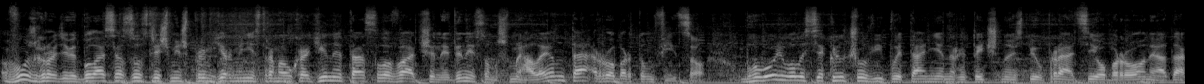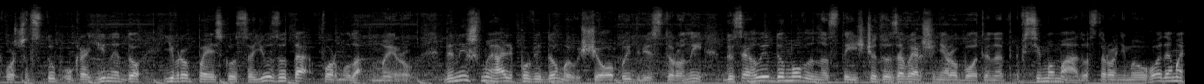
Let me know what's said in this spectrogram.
В Ужгороді відбулася зустріч між прем'єр-міністрами України та Словаччини Денисом Шмигалем та Робертом Фіцо. Обговорювалися ключові питання енергетичної співпраці, оборони, а також вступ України до Європейського союзу та формула миру. Денис Шмигаль повідомив, що обидві сторони досягли домовленостей щодо завершення роботи над всімома двосторонніми угодами,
